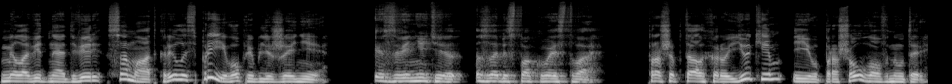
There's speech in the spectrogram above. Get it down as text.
Миловидная дверь сама открылась при его приближении. «Извините за беспокойство», – прошептал Харуюки и прошел вовнутрь.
